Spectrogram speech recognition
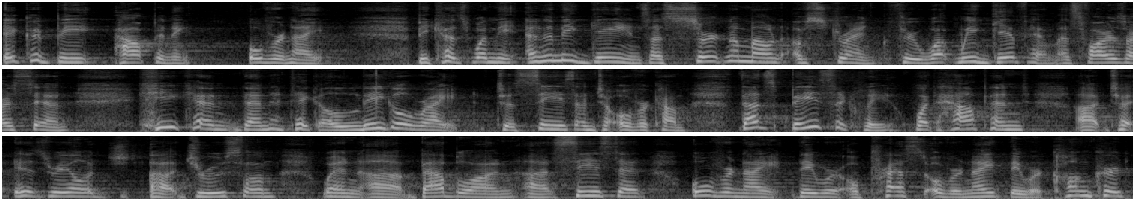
It could be happening overnight. Because when the enemy gains a certain amount of strength through what we give him as far as our sin, he can then take a legal right to seize and to overcome. That's basically what happened uh, to Israel, uh, Jerusalem, when uh, Babylon uh, seized it overnight. They were oppressed overnight, they were conquered,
